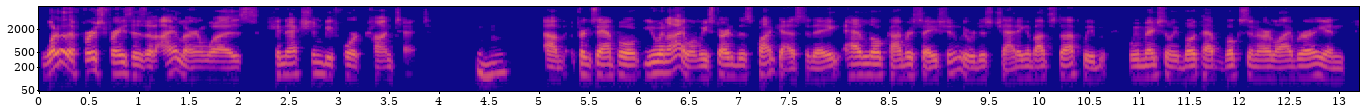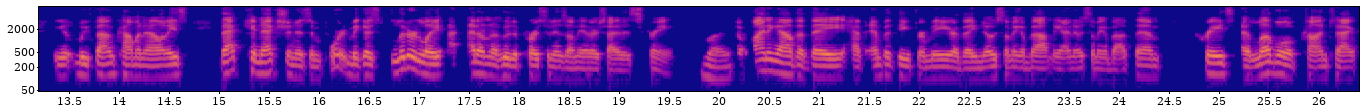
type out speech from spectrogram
One of the first phrases that I learned was connection before content. hmm Um, for example, you and I, when we started this podcast today, had a little conversation. We were just chatting about stuff. We we mentioned we both have books in our library, and you know, we found commonalities. That connection is important because literally, I- I don't know who the person is on the other side of the screen. Right. So finding out that they have empathy for me, or they know something about me, I know something about them, creates a level of contact.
